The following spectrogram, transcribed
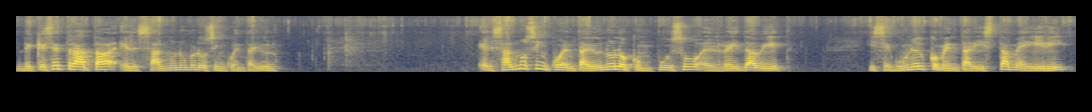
¿de qué se trata el salmo número 51? El Salmo 51 lo compuso el rey David y según el comentarista Meiri,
